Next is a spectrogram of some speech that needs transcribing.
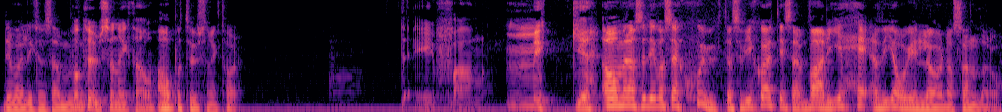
Det var liksom så här, På tusen hektar. Ja, på 1000 hektar. Det är fan mycket. Ja men alltså det var så här sjukt. Alltså vi sköt ju så här varje he- Vi jagade ju lördag och söndag då.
